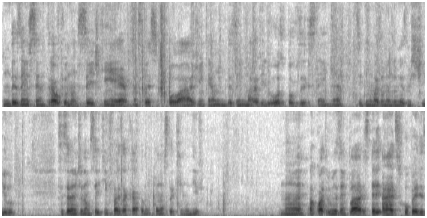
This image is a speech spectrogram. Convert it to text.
um desenho central que eu não sei de quem é, uma espécie de colagem. É um desenho maravilhoso, todos eles têm, né? Seguindo mais ou menos o mesmo estilo. Sinceramente, eu não sei quem faz a capa, não consta aqui no livro. Não é? Ó, 4 mil exemplares. Ele, ah, desculpa, eles,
